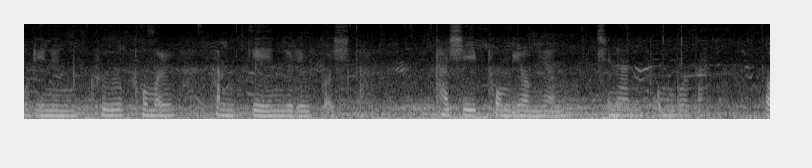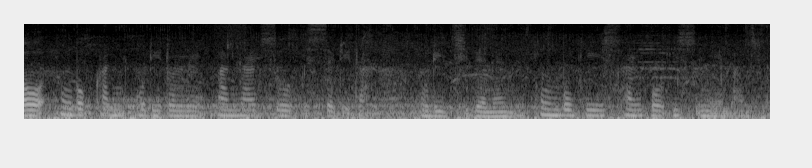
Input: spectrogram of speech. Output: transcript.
우리는 그 봄을 함께 누릴 것이다. 다시 봄이 오면 지난 봄보다 더 행복한 우리를 만날 수 있으리라. 우리 집에는 행복이 살고 있으니 말이다.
